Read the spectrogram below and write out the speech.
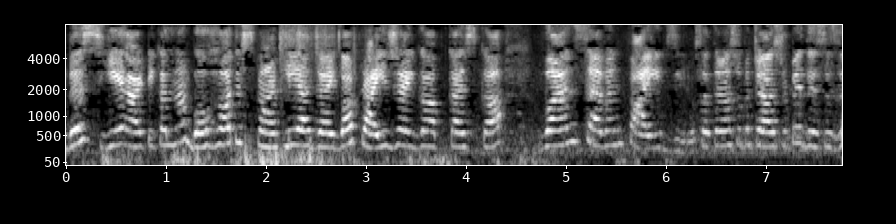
दिस ये आर्टिकल ना बहुत स्मार्टली आ जाएगा प्राइस जाएगा आपका इसका वन सेवन फाइव ज़ीरो सत्रह सौ पचास रूपए this is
